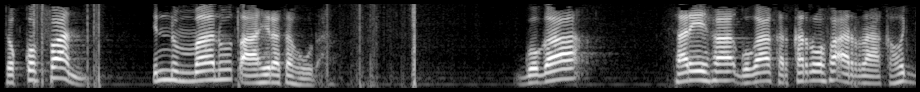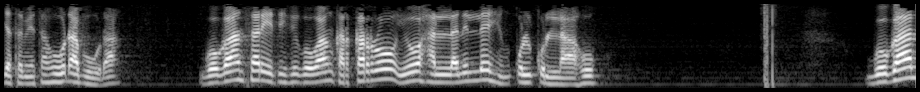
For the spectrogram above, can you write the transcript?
tokkoffaan innummaanuu xaahira tahuudha gogaa sareefaa gogaa karkarroofaa irraa ka hojjetame tahuu dhabuudha gogaan sareetii fi gogaan karkarroo yoo hallanillee hin qulqullaahu gogaan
